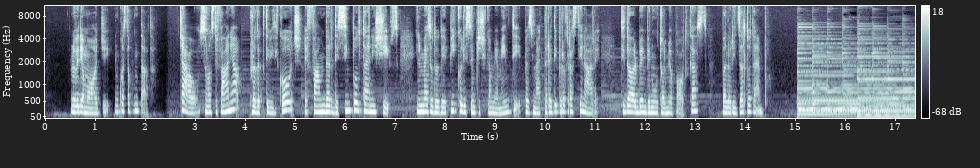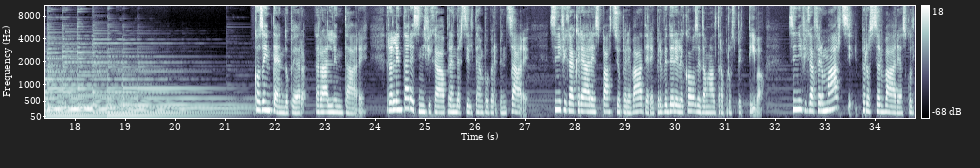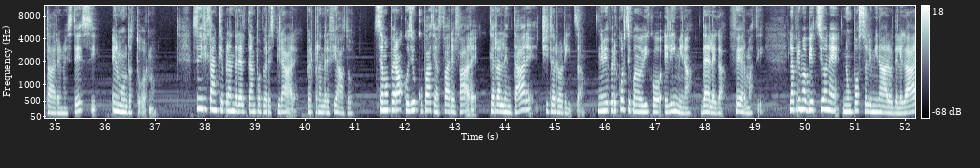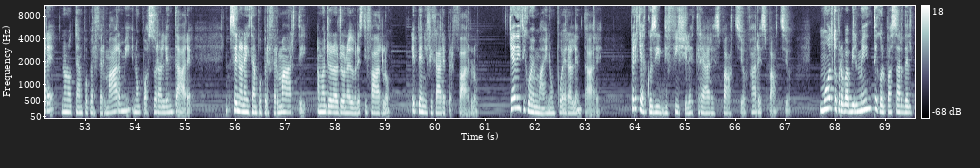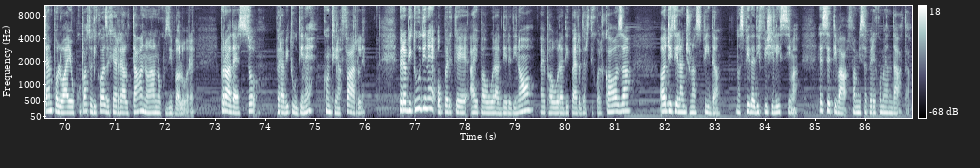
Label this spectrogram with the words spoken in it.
Lo vediamo oggi, in questa puntata. Ciao, sono Stefania, Productivity Coach e founder di Simple Tiny Shifts, il metodo dei piccoli semplici cambiamenti per smettere di procrastinare. Ti do il benvenuto al mio podcast, Valorizza il tuo tempo. Cosa intendo per rallentare? Rallentare significa prendersi il tempo per pensare, significa creare spazio per evadere, per vedere le cose da un'altra prospettiva, significa fermarsi per osservare e ascoltare noi stessi e il mondo attorno. Significa anche prendere il tempo per respirare, per prendere fiato. Siamo però così occupati a fare fare che rallentare ci terrorizza. Nei miei percorsi quando dico elimina, delega, fermati, la prima obiezione non posso eliminare o delegare, non ho tempo per fermarmi, non posso rallentare. Se non hai tempo per fermarti, a maggior ragione dovresti farlo e pianificare per farlo. Chiediti come mai non puoi rallentare. Perché è così difficile creare spazio, fare spazio? Molto probabilmente col passare del tempo lo hai occupato di cose che in realtà non hanno così valore, però adesso, per abitudine, continui a farle. Per abitudine o perché hai paura a dire di no, hai paura di perderti qualcosa? Oggi ti lancio una sfida, una sfida difficilissima e se ti va fammi sapere com'è andata.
